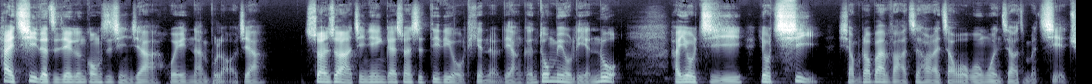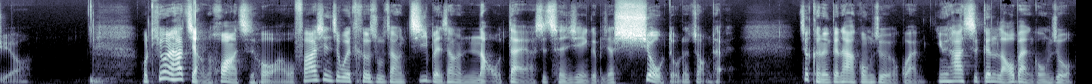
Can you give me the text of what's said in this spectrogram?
他也气得直接跟公司请假回南部老家。算算啊，今天应该算是第六天了，两个人都没有联络，他又急又气，想不到办法，只好来找我问问，这要怎么解决哦。我听完他讲的话之后啊，我发现这位特助长基本上的脑袋啊是呈现一个比较秀逗的状态，这可能跟他的工作有关，因为他是跟老板工作，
